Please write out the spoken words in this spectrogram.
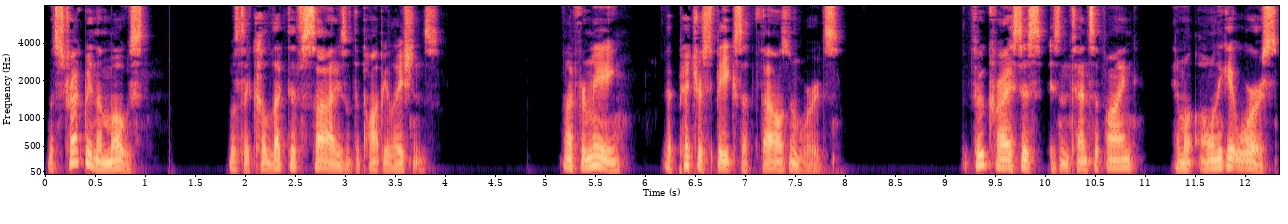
what struck me the most was the collective size of the populations. Now, for me, the picture speaks a thousand words. The food crisis is intensifying and will only get worse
